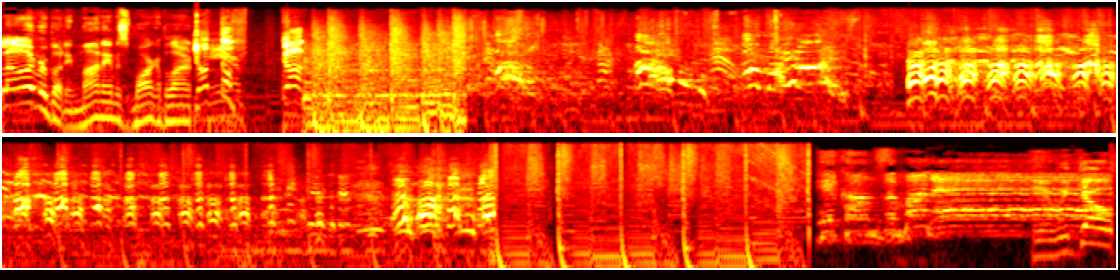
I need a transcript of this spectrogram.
Hello, everybody. My name is Markiplier. Shut the f up! Ow! Ow! Oh, my eyes! Here comes the money! Here we go.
